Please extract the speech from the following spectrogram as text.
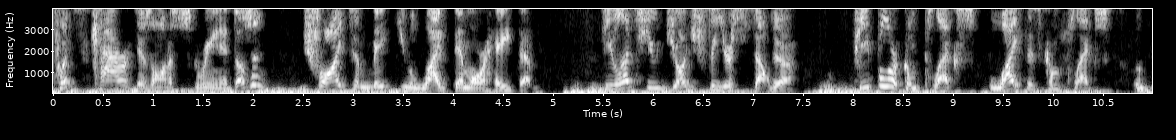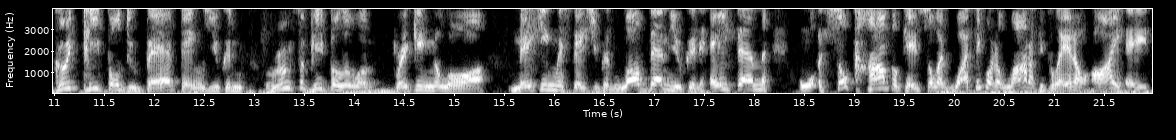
puts characters on a screen and doesn't try to make you like them or hate them. He lets you judge for yourself. Yeah. People are complex. Life is complex. Good people do bad things. You can root for people who are breaking the law, making mistakes. You could love them. You could hate them. It's so complicated. So like, what I think what a lot of people, I know I hate,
